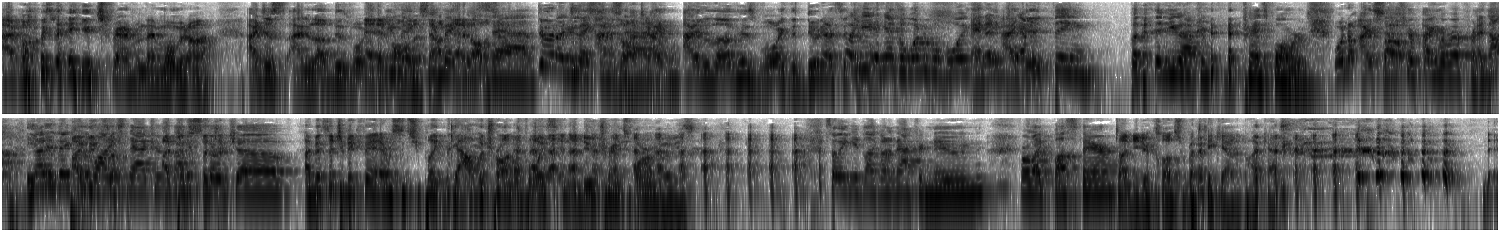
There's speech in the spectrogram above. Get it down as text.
I've always been a huge fan from that moment on. I just I loved his voice. Edit You all make, this you out. Edit all this out. Dude, I You just make me I, sad. I, I love his voice. The dude has such Well, a he, cool he has a wonderful voice And and, then I did- everything, but then you have to Transformers. Well, no, I saw. That's your frame of reference. I- not he not did- Invasion I've of the been Body so- Snatchers, I've not been in such a- search of. I've been such a big fan ever since you played Galvatron's voice in the new Transformer movies. Something you'd like on an afternoon for like bus fare. I'm you, you're close. We're about to kick you out of the podcast.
